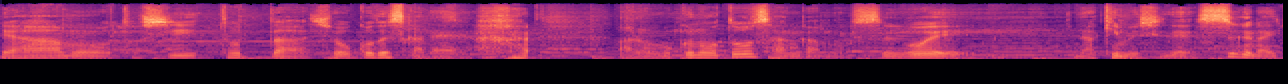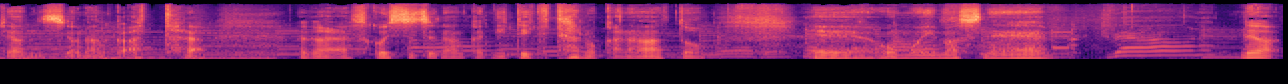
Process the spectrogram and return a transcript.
いやーもう年取った証拠ですかね。あの僕のお父さんがもうすごい泣き虫ですぐ泣いちゃうんですよ。なんかあったらだから少しずつなんか似てきたのかなと、えー、思いますね。では、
